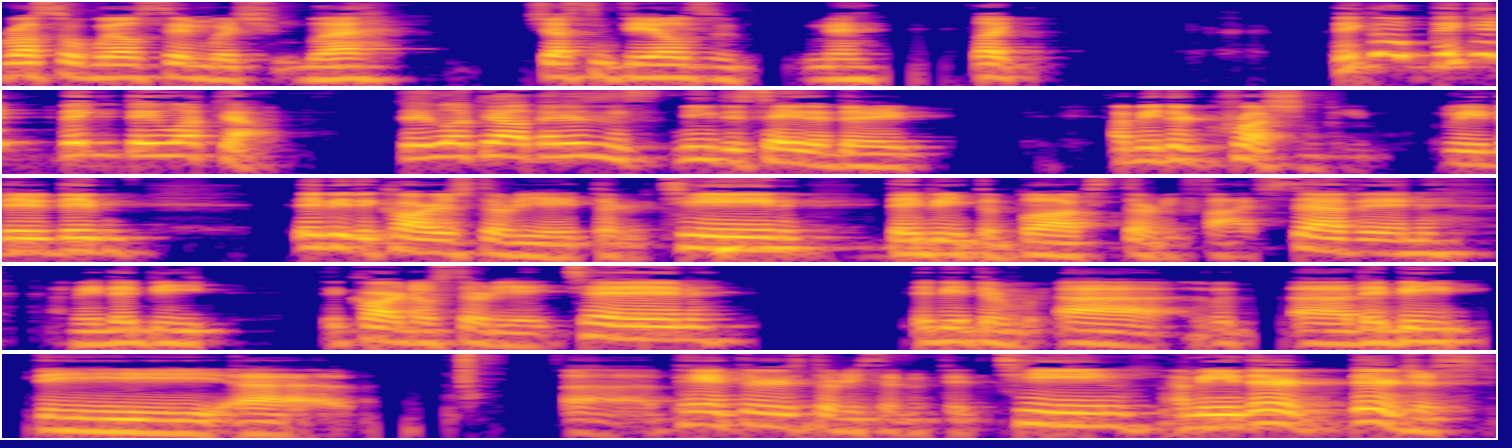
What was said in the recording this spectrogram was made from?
Russell Wilson, which bleh, Justin Fields, meh. like they go, they get, they they luck out. They luck out. That doesn't mean to say that they. I mean, they're crushing people. I mean, they they they beat the Cardinals 38-13. They beat the Bucks 35-7. I mean, they beat the Cardinals 38-10. They beat the uh, uh, they beat the uh, uh Panthers 37-15. I mean, they're they're just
